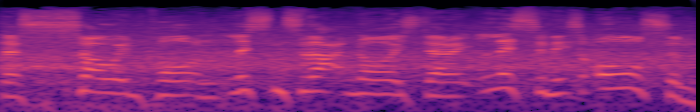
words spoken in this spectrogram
they're so important. Listen to that noise, Derek. Listen, it's awesome.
